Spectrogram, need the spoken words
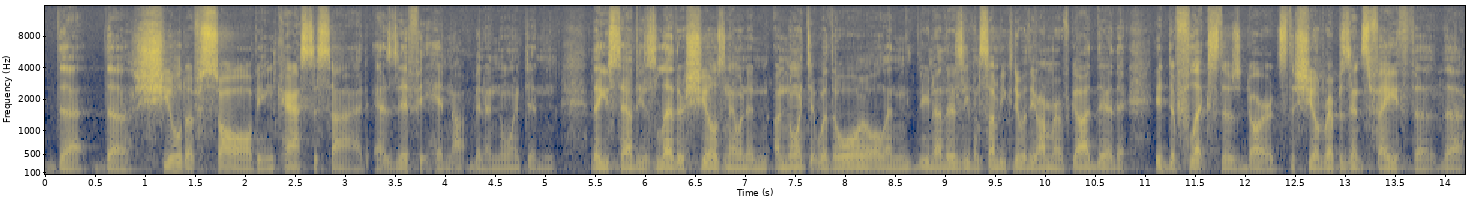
The, the shield of Saul being cast aside as if it had not been anointed. And they used to have these leather shields and they would anoint it with oil. And, you know, there's even something you can do with the armor of God there that it deflects those darts. The shield represents faith, the, the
